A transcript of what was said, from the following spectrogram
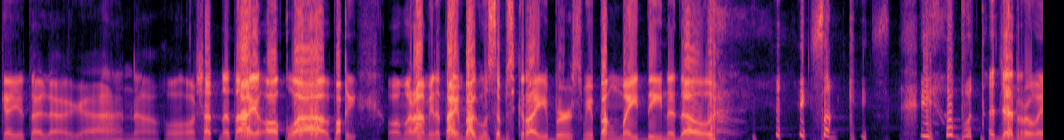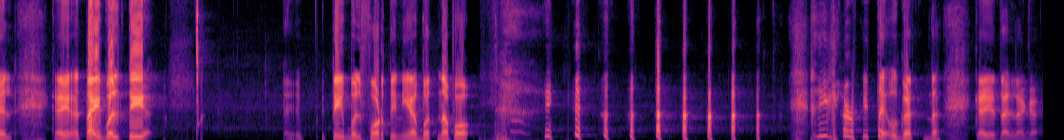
Kayo talaga. Nako. O, shot na tayo. O, kuha. Paki, o, marami na tayong bagong subscribers. May pang my day na daw. Isang case. Iabot na dyan, Roel. Kayo, table, ta- table 14. Iabot na po. Garmit tayo ugat na. Kayo talaga.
